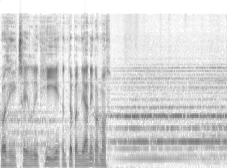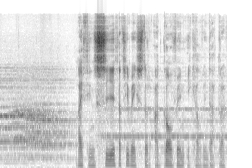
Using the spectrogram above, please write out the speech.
roedd hi teulu hi yn dibynnu ar ei gormod. Aeth hi'n syth at ei meistr a gofyn i cael fynd adref.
